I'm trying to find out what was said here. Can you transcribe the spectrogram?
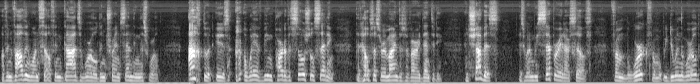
of involving oneself in God's world and transcending this world. Achdut is a way of being part of a social setting that helps us remind us of our identity. And Shabbos is when we separate ourselves from the work, from what we do in the world,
